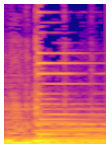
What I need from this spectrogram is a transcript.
Música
